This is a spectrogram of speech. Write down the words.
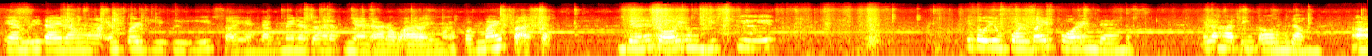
Ayan, bili tayo ng mga Emperor Ghibli. So, ayan, lagi may naghahanap niyan araw-araw yung mga pag may pasok. Then, ito, yung biscuit. Ito yung 4x4 and then kalahating taon lang ang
